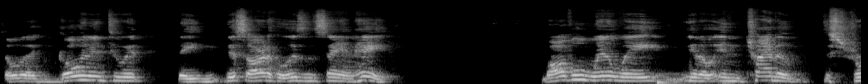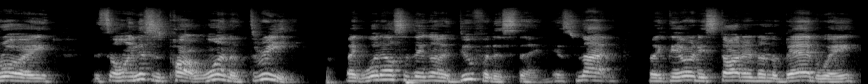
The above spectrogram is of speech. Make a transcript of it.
So like going into it, they this article isn't saying, "Hey, Marvel went away, you know, in trying to destroy own. And this is part one of three. Like, what else are they going to do for this thing? It's not like they already started on the bad way.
